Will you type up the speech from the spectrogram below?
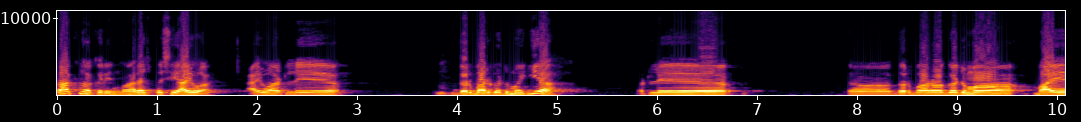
પ્રાર્થના કરીને મહારાજ પછી આવ્યા. આવ્યા એટલે દરબારગઢમાં ગયા. એટલે દરબારગઢમાં બાએ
